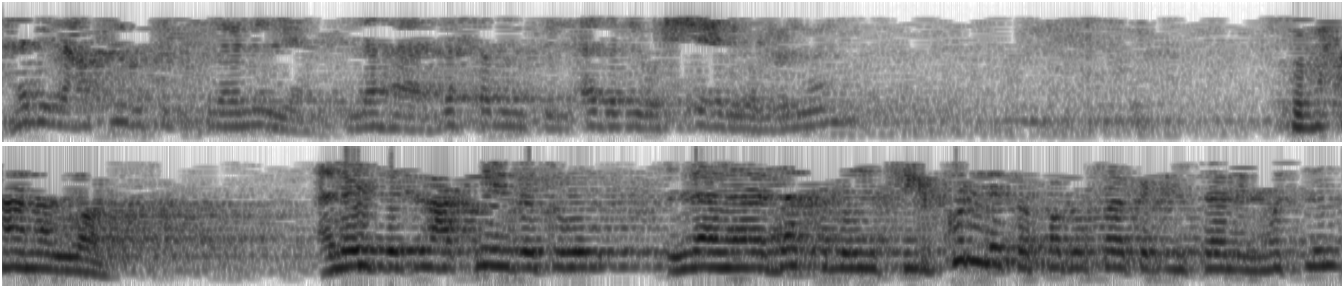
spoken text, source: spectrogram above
هل العقيدة الإسلامية لها دخل في الأدب والشعر والعلوم؟ سبحان الله أليست العقيدة لها دخل في كل تصرفات الإنسان المسلم؟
